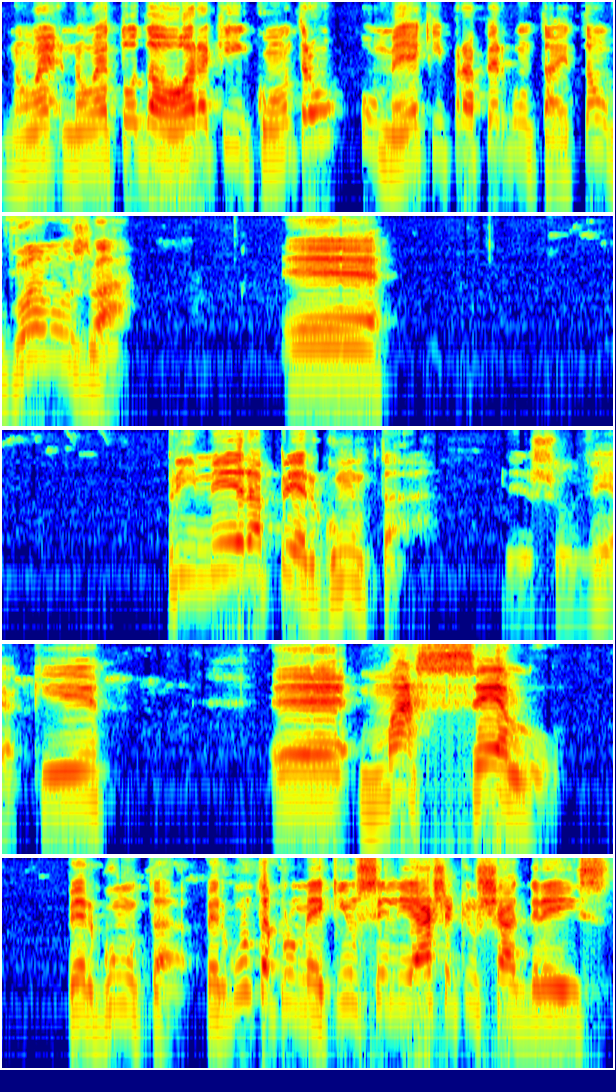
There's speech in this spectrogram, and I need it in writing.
Não é, não é toda hora que encontram o Mac para perguntar. Então, vamos lá. É... Primeira pergunta. Deixa eu ver aqui. É, Marcelo pergunta pergunta para o Mequinho se ele acha que o xadrez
